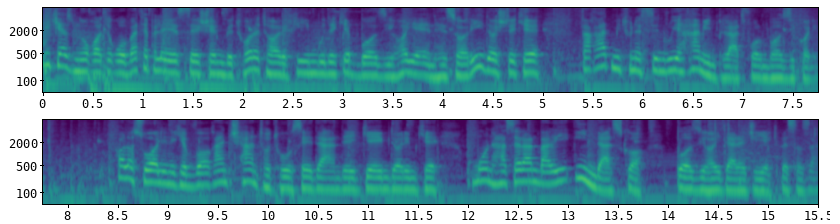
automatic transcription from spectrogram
یکی از نقاط قوت پلی استیشن به طور تاریخی این بوده که بازی های انحصاری داشته که فقط می‌تونستین روی همین پلتفرم بازی کنید. حالا سوال اینه که واقعا چند تا توسعه دهنده گیم داریم که منحصرا برای این دستگاه بازی های درجه یک بسازن.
